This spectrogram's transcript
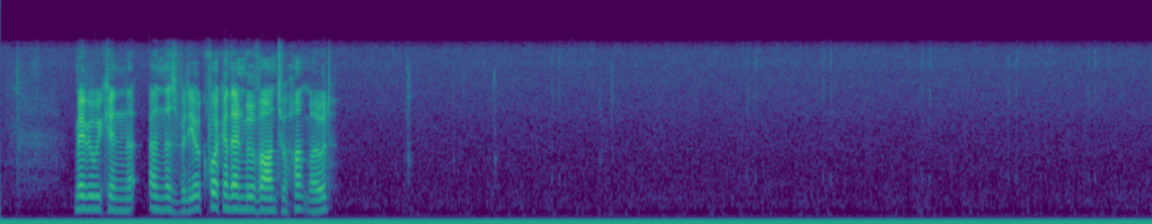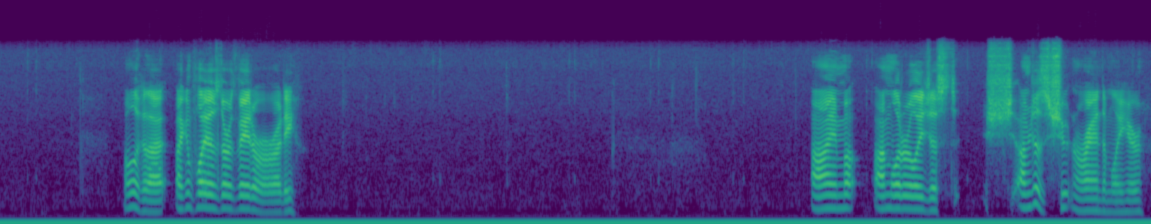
Maybe we can end this video quick and then move on to hunt mode. Oh look at that. I can play as Darth Vader already. I'm I'm literally just I'm just shooting randomly here.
